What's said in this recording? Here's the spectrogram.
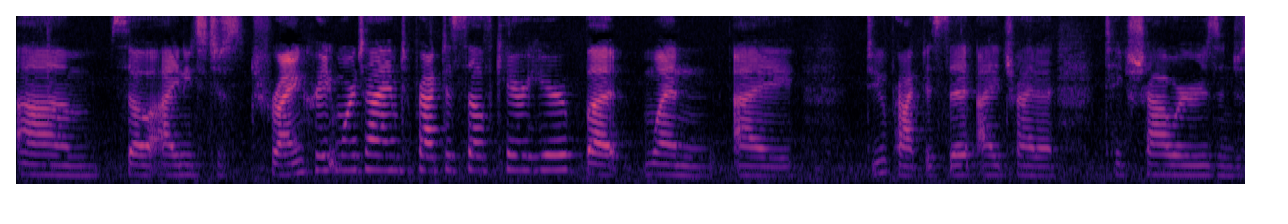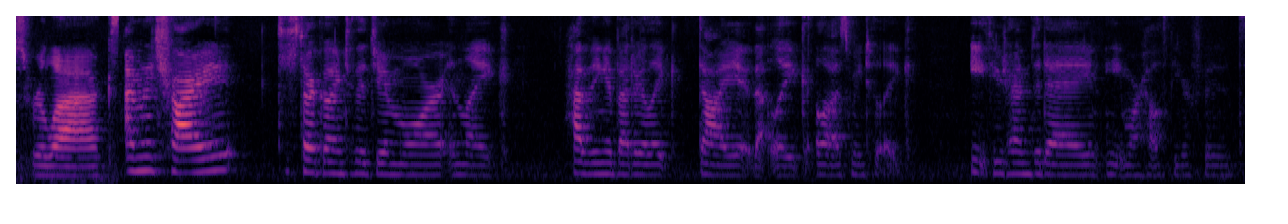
Um, so I need to just try and create more time to practice self-care here, but when I do practice it, I try to take showers and just relax. I'm gonna try to start going to the gym more and like having a better like diet that like allows me to like eat three times a day and eat more healthier foods.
